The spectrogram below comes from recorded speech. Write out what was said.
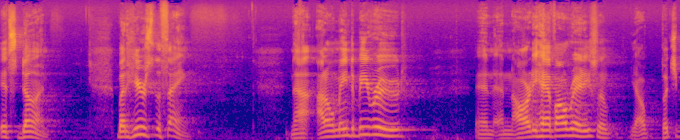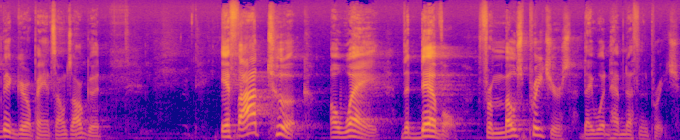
It's done. But here's the thing. Now, I don't mean to be rude, and, and I already have already, so y'all put your big girl pants on, it's all good. If I took away the devil from most preachers, they wouldn't have nothing to preach.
